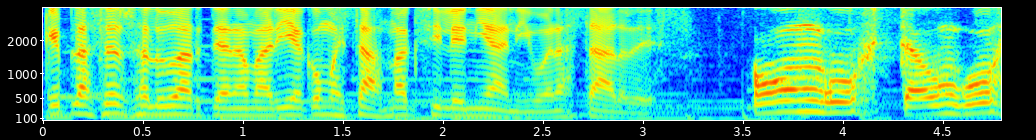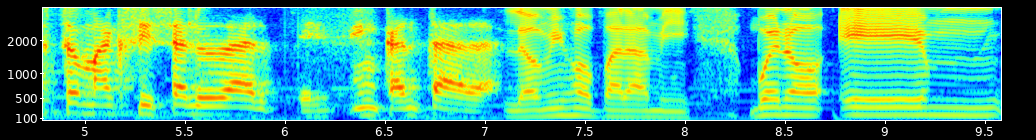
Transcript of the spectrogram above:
Qué placer saludarte, Ana María. ¿Cómo estás? Maxi Leniani, buenas tardes. Un gusto, un gusto, Maxi, saludarte. Encantada. Lo mismo para mí. Bueno, em,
